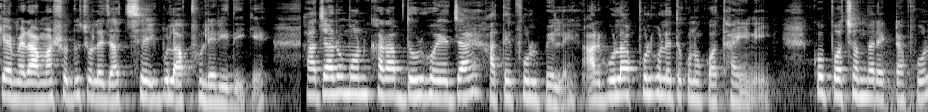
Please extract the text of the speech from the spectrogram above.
ক্যামেরা আমার শুধু চলে যাচ্ছে এই গোলাপ ফুলেরই দিকে হাজারো মন খারাপ দূর হয়ে যায় হাতে ফুল পেলে। আর গোলাপ ফুল হলে তো কোনো কথাই নেই। খুব পছন্দের একটা ফুল,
